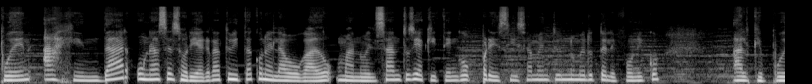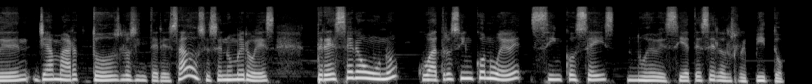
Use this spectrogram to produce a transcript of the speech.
pueden agendar una asesoría gratuita con el abogado Manuel Santos y aquí tengo precisamente un número telefónico al que pueden llamar todos los interesados. Ese número es 301-459-5697. Se los repito,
